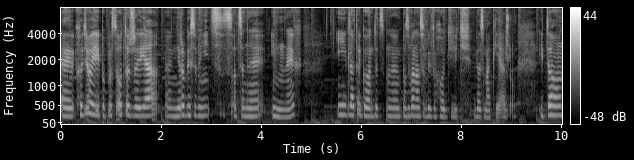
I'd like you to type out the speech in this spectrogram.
E, chodziło jej po prostu o to, że ja e, nie robię sobie nic z oceny innych, i dlatego y, pozwalam sobie wychodzić bez makijażu. I to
